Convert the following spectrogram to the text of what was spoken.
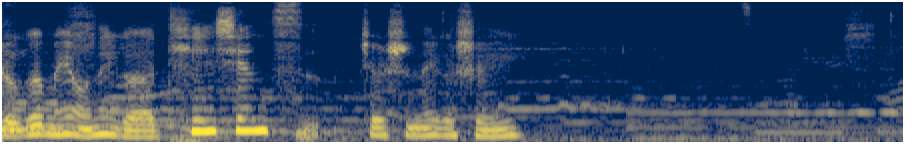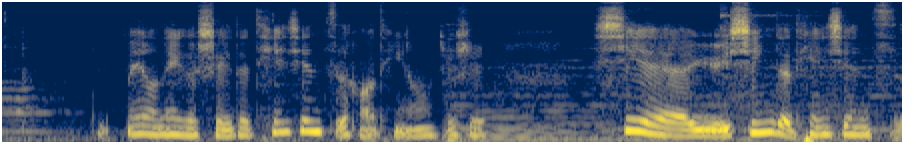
首歌没有那个天仙子，就是那个谁，没有那个谁的天仙子好听哦，就是谢雨欣的天仙子。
